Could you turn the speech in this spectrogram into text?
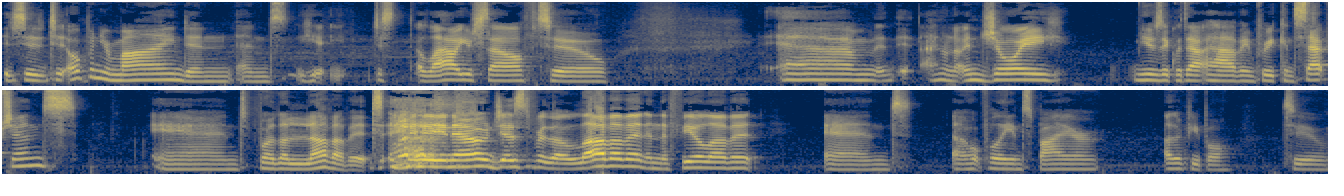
to to open your mind and and he, just allow yourself to. Um, I don't know. Enjoy music without having preconceptions and for the love of it, you know, just for the love of it and the feel of it, and uh, hopefully inspire other people to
